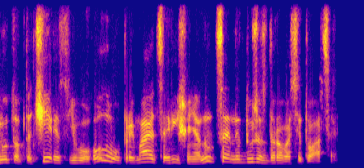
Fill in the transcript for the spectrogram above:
Ну тобто, через його голову приймаються рішення. Ну це не дуже здорова ситуація.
